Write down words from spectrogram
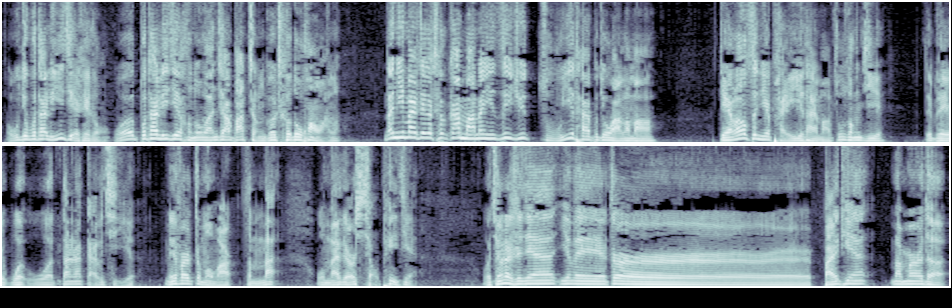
我就不太理解这种，我不太理解很多玩家把整个车都换完了。那你买这个车干嘛呢？你自己去组一台不就完了吗？点老师你配一台嘛，组装机，对不对？我我当然改不起，没法这么玩，怎么办？我买点小配件。我前段时间因为这儿白天慢慢的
